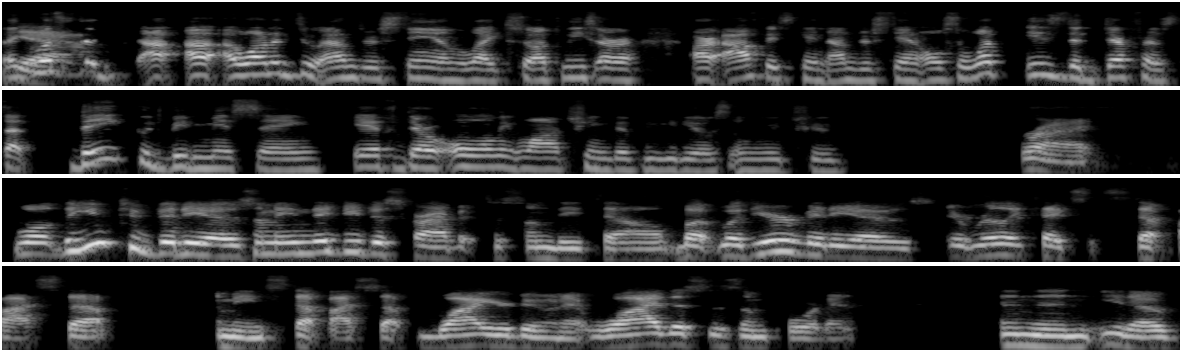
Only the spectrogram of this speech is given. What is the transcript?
Like Yeah. what's the I, I wanted to understand like so at least our our athletes can understand also what is the difference that they could be missing if they're only watching the videos in YouTube. Right. Well, the YouTube videos, I mean, they do describe it to some detail, but with your videos, it really takes it step by step. I mean, step by step, why you're doing it, why this is important. And then, you know,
